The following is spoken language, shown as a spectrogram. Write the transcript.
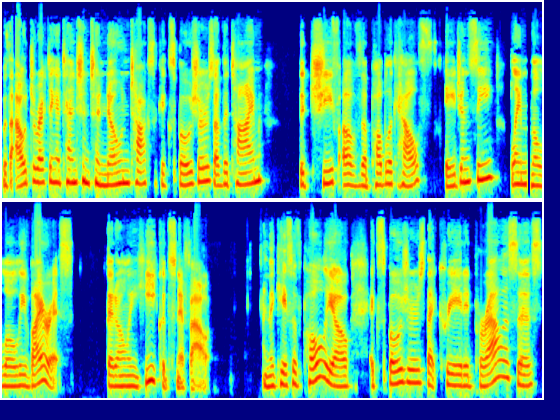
Without directing attention to known toxic exposures of the time, the chief of the public health agency blamed the lowly virus that only he could sniff out. In the case of polio, exposures that created paralysis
